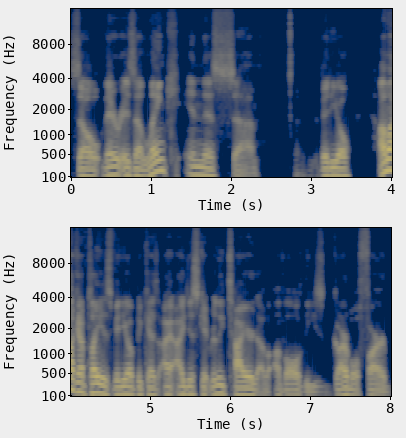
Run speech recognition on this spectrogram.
So there is a link in this uh, video. I'm not going to play his video because I, I, just get really tired of, of all these garble farb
